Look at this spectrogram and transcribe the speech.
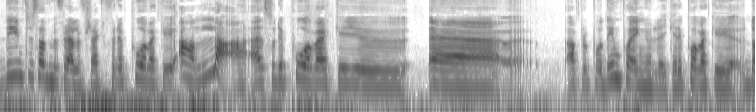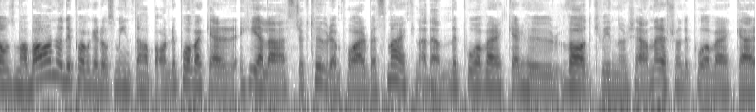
det är intressant med föräldraförsäkringen för det påverkar ju alla. Alltså det påverkar ju eh, Apropå din poäng Ulrika, det påverkar ju de som har barn och det påverkar de som inte har barn. Det påverkar hela strukturen på arbetsmarknaden. Det påverkar hur, vad kvinnor tjänar eftersom det påverkar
